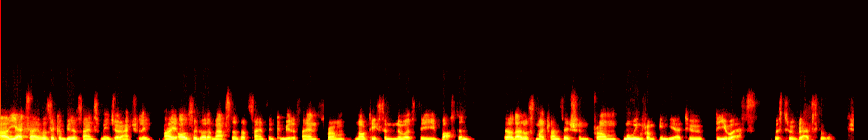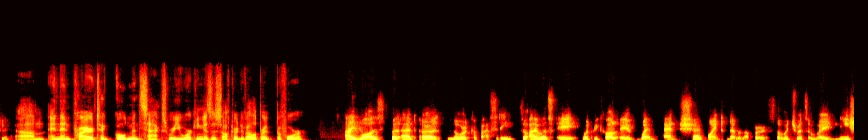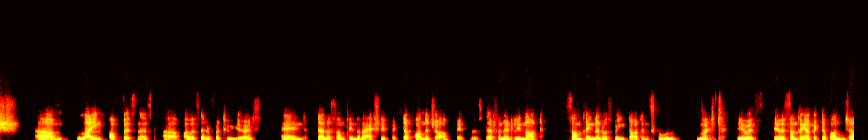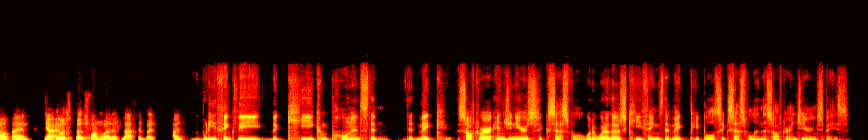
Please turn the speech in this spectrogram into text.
uh, yes, I was a computer science major actually. I also got a master's of science in computer science from Northeastern University, Boston. So that was my transition from moving from India to the US, was through grad school actually. Um, and then prior to Goldman Sachs, were you working as a software developer before? I was, but at a lower capacity. So I was a what we call a web and SharePoint developer, so which was a very niche um, line of business. Uh, I was there for two years, and that was something that I actually picked up on the job. It was definitely not something that was being taught in school, but it was it was something I picked up on the job. And yeah, it was it was fun while it lasted. But I what do you think the the key components that that make software engineers successful? What are, what are those key things that make people successful in the software engineering space?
